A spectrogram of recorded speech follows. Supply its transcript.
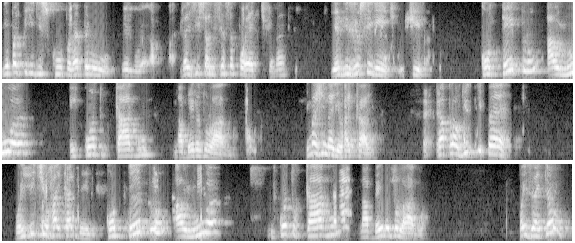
Ninguém pode pedir desculpa, né, pelo, pelo, já existe a licença poética, né? E ele dizia o seguinte, o Chico, contemplo a lua enquanto cago na beira do lago. Imagina aí o Haikai. Foi aplaudido de pé. Vou repetir o Haikai dele. Contemplo a lua enquanto cago na beira do lago. Pois é, então,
